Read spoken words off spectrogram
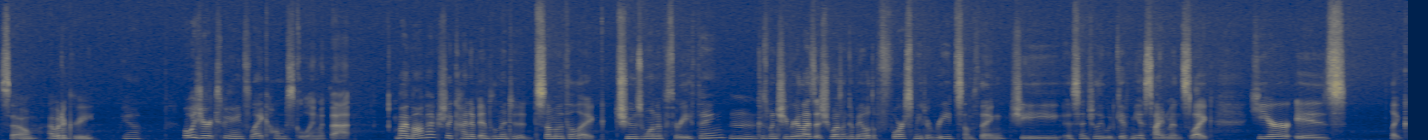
So I would Wow. agree. Yeah. What was your experience like homeschooling with that? My mom actually kind of implemented some of the like choose one of three thing. Mm. Because when she realized that she wasn't going to be able to force me to read something, she essentially would give me assignments like, here is like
